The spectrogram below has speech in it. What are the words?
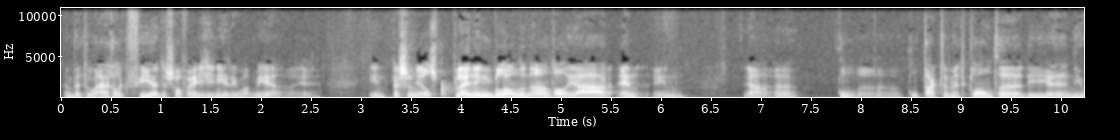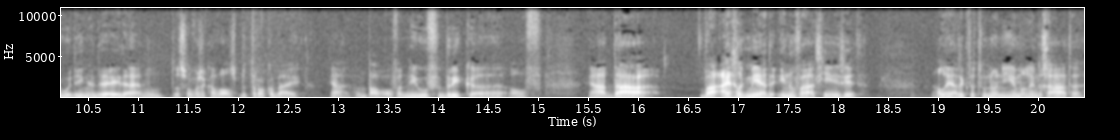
En ben toen eigenlijk via de software engineering wat meer in personeelsplanning belanden een aantal jaar en in ja, uh, con, uh, contacten met klanten die uh, nieuwe dingen deden. En zo was ik al wel eens betrokken bij ja, het bouwen van nieuwe fabrieken of ja, daar waar eigenlijk meer de innovatie in zit. Alleen had ik dat toen nog niet helemaal in de gaten.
